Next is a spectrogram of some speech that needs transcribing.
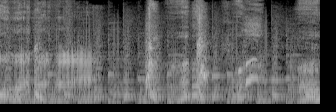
Hehehehe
